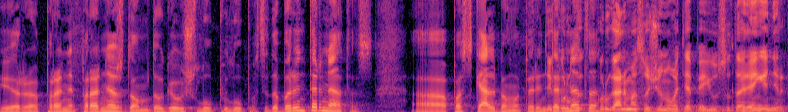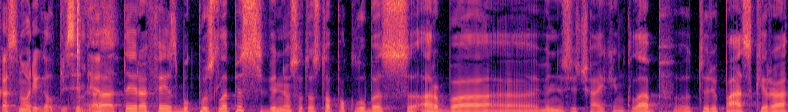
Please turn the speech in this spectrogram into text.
ir prane, praneždom daugiau iš lūpų į lūpus. Tai dabar internetas. Paskelbiama per internetą. Tai kur, kur galima sužinoti apie jūsų tą renginį ir kas nori gal prisidėti? Tai yra Facebook puslapis Vilnius autostopo klubas arba Vilnius Hitchhiking Club. Turi paskirtą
